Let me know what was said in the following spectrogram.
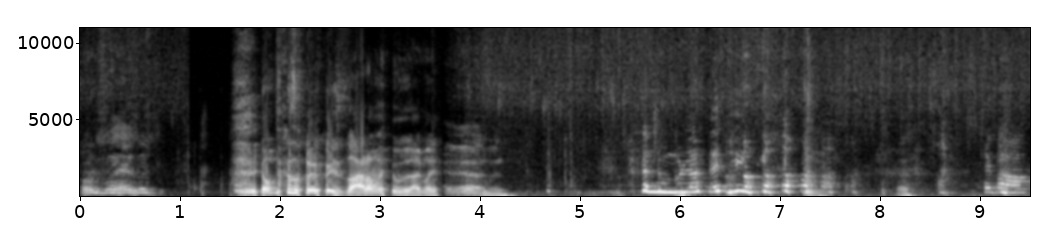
어디서 해서 옆에서 울고 있어. 할아버지 할머니. 눈물 나네. 대박.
